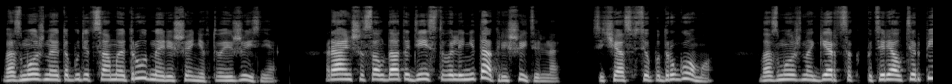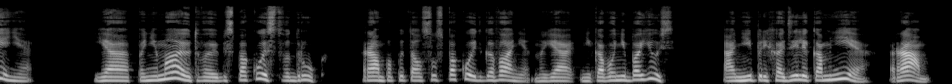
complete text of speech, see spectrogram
Возможно, это будет самое трудное решение в твоей жизни. Раньше солдаты действовали не так решительно, сейчас все по-другому. Возможно, герцог потерял терпение. Я понимаю твое беспокойство, друг. Рам попытался успокоить Гавани, но я никого не боюсь. Они приходили ко мне, Рам,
